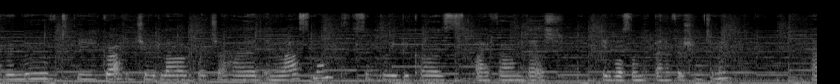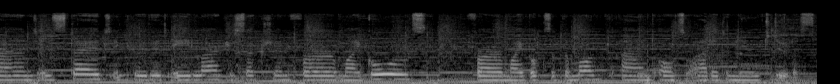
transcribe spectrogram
I removed the gratitude log which I had in last month simply because I found that it wasn't beneficial to me and instead included a larger section for my goals, for my books of the month and also added a new to-do list.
